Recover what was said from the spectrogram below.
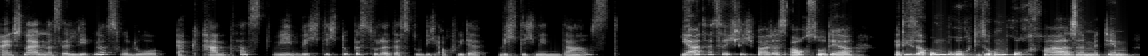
einschneidendes Erlebnis, wo du erkannt hast, wie wichtig du bist oder dass du dich auch wieder wichtig nehmen darfst? Ja, tatsächlich war das auch so der, ja, dieser Umbruch, diese Umbruchphase mit dem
